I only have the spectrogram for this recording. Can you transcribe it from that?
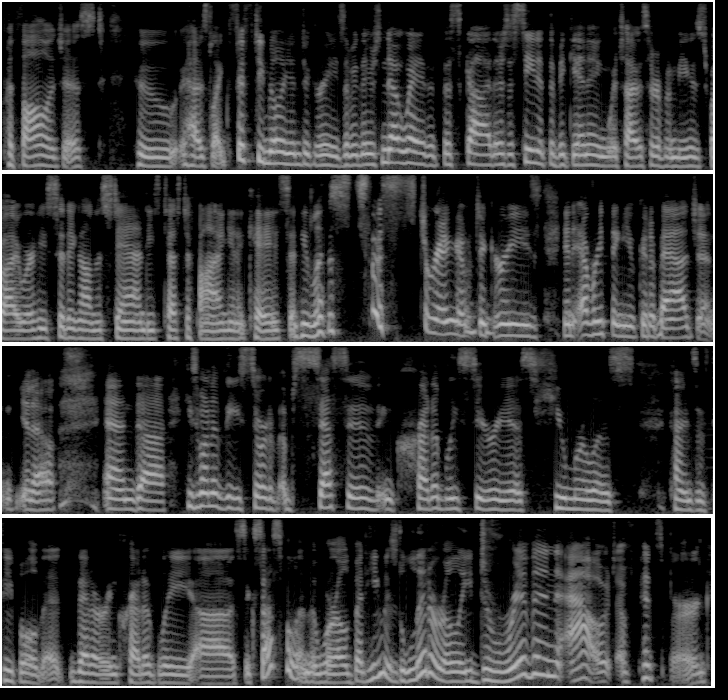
pathologist who has like 50 million degrees. I mean, there's no way that this guy, there's a scene at the beginning, which I was sort of amused by, where he's sitting on the stand, he's testifying in a case, and he lists a string of degrees in everything you could imagine, you know. And uh, he's one of these sort of obsessive, incredibly serious, humorless kinds of people that that are incredibly uh, successful in the world. But he was literally driven out of Pittsburgh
